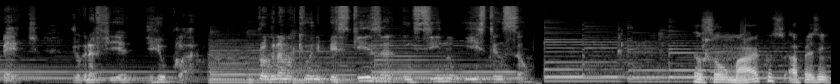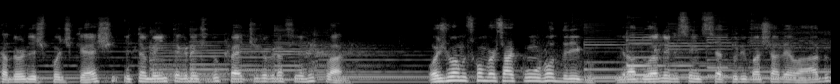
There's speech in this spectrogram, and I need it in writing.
PET, Geografia de Rio Claro. Um programa que une pesquisa, ensino e extensão. Eu sou o Marcos, apresentador deste podcast e também integrante do PET Geografia Rio Claro. Hoje vamos conversar com o Rodrigo, graduando em licenciatura e bacharelado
